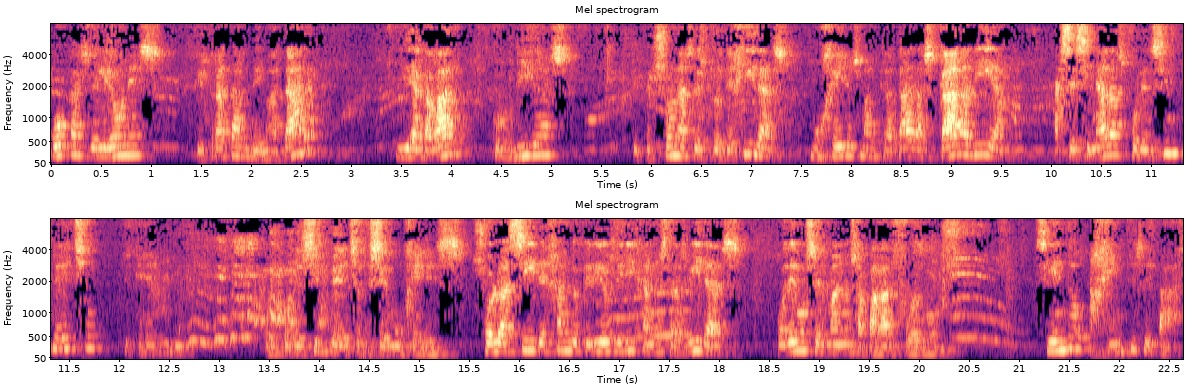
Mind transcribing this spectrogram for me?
bocas de leones que tratan de matar y de acabar con vidas de personas desprotegidas, mujeres maltratadas cada día, asesinadas por el simple hecho vivir, o por el simple hecho de ser mujeres. Solo así, dejando que Dios dirija nuestras vidas, podemos, hermanos, apagar fuegos, siendo agentes de paz,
